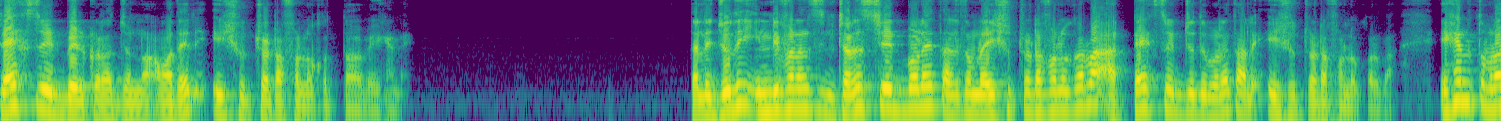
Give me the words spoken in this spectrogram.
ট্যাক্স রেট বের করার জন্য আমাদের এই সূত্রটা ফলো করতে হবে এখানে। তাহলে যদি ইনডিফারেন্স ইন্টারেস্ট রেট বলে, তাহলে তোমরা এই সূত্রটা ফলো করবা, আর ট্যাক্স রেট যদি বলে, তাহলে এই সূত্রটা ফলো করবা। এখানে তোমরা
